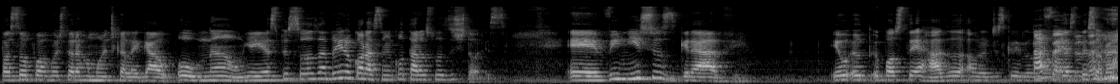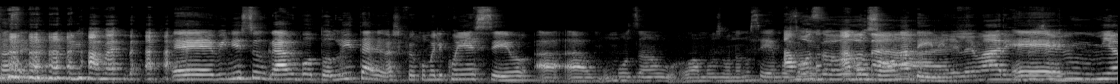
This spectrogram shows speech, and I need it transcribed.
passou por alguma história romântica legal ou não. E aí as pessoas abriram o coração e contaram suas histórias. É, Vinícius Grave. Eu, eu, eu posso ter errado a hora de escrever o Tá nome das certo, pessoas, tá? mas tá certo. Na verdade. É, Vinícius Grave botou literal, acho que foi como ele conheceu a, a, o mozão, ou a mozona, não sei, a A mozona, mozona. a mozona dele. Ele é marido É. de minha,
